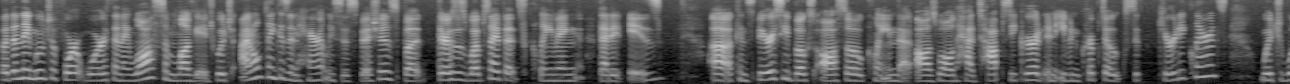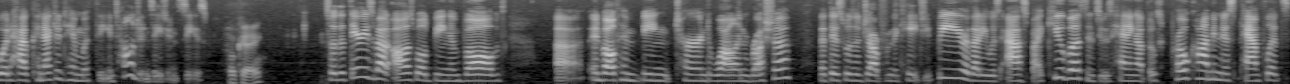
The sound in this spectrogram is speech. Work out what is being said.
But then they moved to Fort Worth and they lost some luggage, which I don't think is inherently suspicious, but there's this website that's claiming that it is. Uh, conspiracy books also claim that Oswald had top secret and even crypto security clearance, which would have connected him with the intelligence agencies. Okay. So the theories about Oswald being involved uh, involve him being turned while in Russia, that this was a job from the KGB, or that he was asked by Cuba since he was handing out those pro-communist pamphlets,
